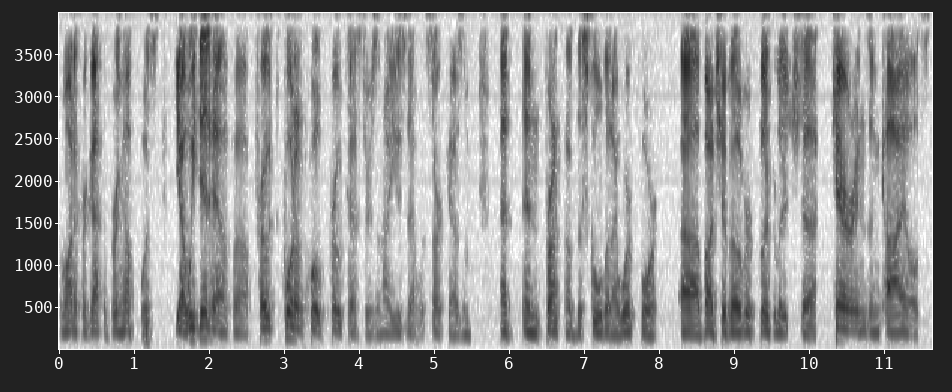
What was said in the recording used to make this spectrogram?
what I forgot to bring up was, yeah, we did have uh, pro, quote unquote protesters, and I use that with sarcasm, at in front of the school that I work for. Uh, a bunch of overprivileged uh, Karens and Kyles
